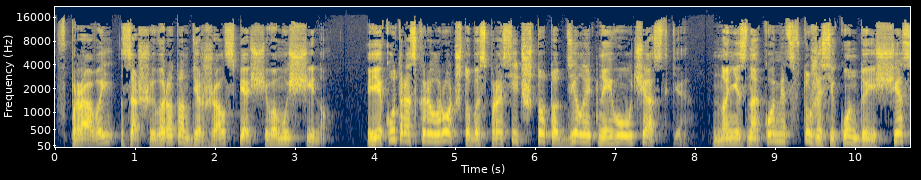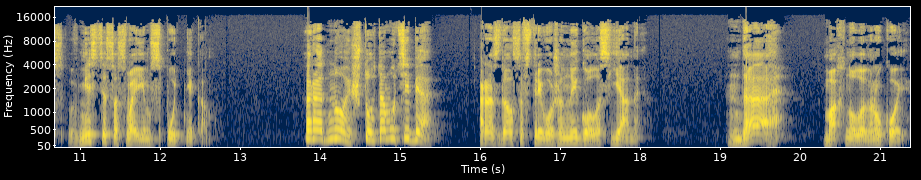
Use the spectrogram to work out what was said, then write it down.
В правой за шиворот он держал спящего мужчину. Якут раскрыл рот, чтобы спросить, что тот делает на его участке, но незнакомец в ту же секунду исчез вместе со своим спутником. «Родной, что там у тебя?» – раздался встревоженный голос Яны. «Да», – махнул он рукой,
